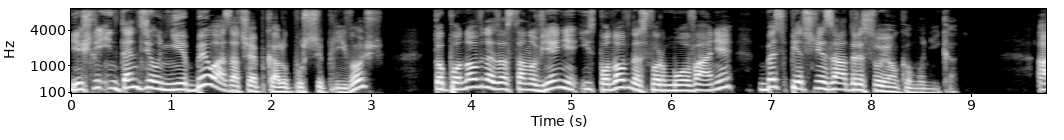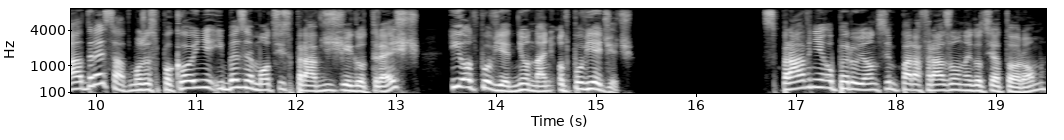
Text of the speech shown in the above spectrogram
Jeśli intencją nie była zaczepka lub uszczypliwość, to ponowne zastanowienie i ponowne sformułowanie bezpiecznie zaadresują komunikat. A adresat może spokojnie i bez emocji sprawdzić jego treść i odpowiednio nań odpowiedzieć. Sprawnie operującym parafrazą negocjatorom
